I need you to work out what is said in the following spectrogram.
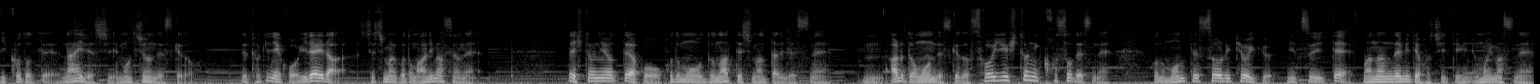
行くことってないですしもちろんですけど。で時にこうイライラしてしまうこともありますよね。で人によってはこう子供を怒鳴ってしまったりですね、うん、あると思うんですけどそういう人にこそですねこのモンテッソーリ教育について学んでみてほしいというふうに思いますね。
